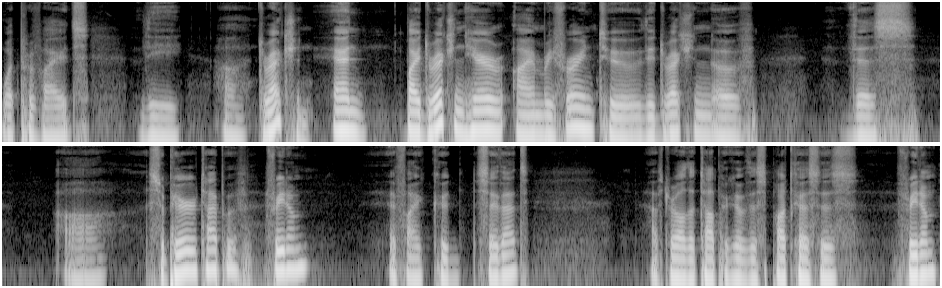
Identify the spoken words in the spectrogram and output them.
what provides the uh, direction. And by direction here, I'm referring to the direction of this uh, superior type of freedom if I could say that. After all, the topic of this podcast is freedom,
